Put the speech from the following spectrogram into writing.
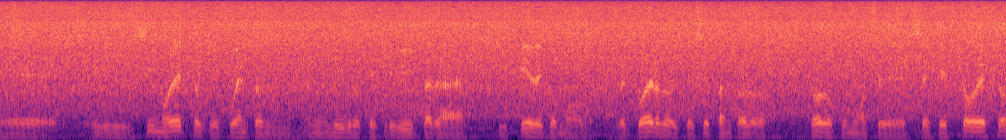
eh, hicimos esto que cuento en, un libro que escribí para que quede como recuerdo y que sepan todo, todo cómo se, se gestó esto,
